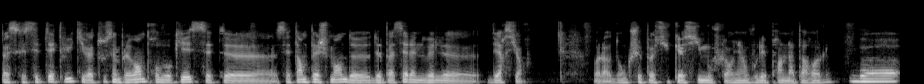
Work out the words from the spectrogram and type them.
parce que c'est peut-être lui qui va tout simplement provoquer cette, euh, cet empêchement de, de, passer à la nouvelle euh, version. Voilà, donc je ne sais pas si Cassim ou Florian voulaient prendre la parole. Bah,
